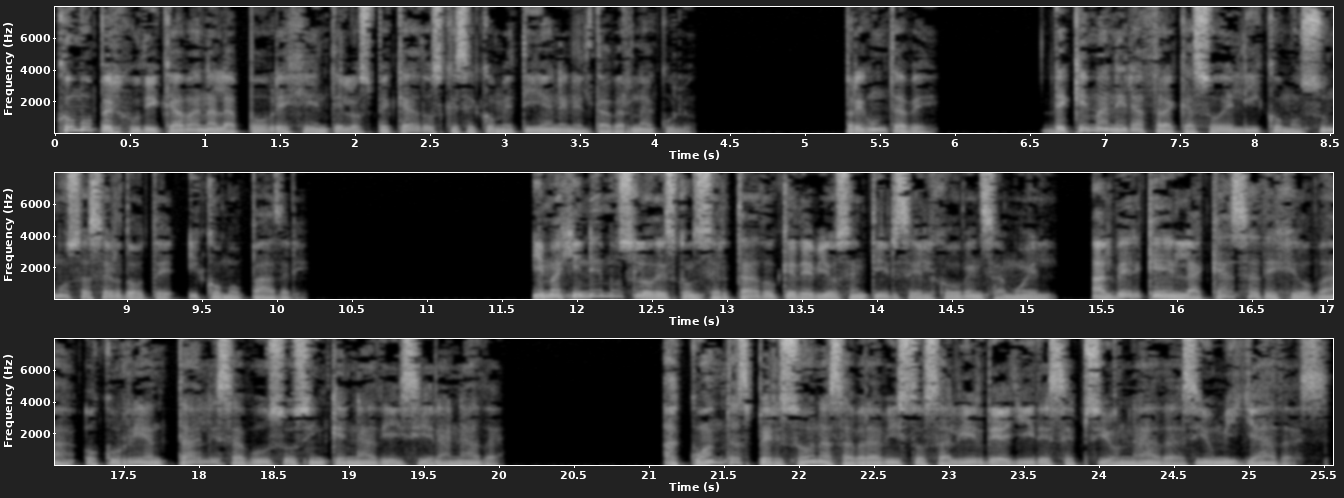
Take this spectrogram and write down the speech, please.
¿Cómo perjudicaban a la pobre gente los pecados que se cometían en el tabernáculo? Pregunta B. ¿De qué manera fracasó Elí como sumo sacerdote y como padre? Imaginemos lo desconcertado que debió sentirse el joven Samuel al ver que en la casa de Jehová ocurrían tales abusos sin que nadie hiciera nada. ¿A cuántas personas habrá visto salir de allí decepcionadas y humilladas?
